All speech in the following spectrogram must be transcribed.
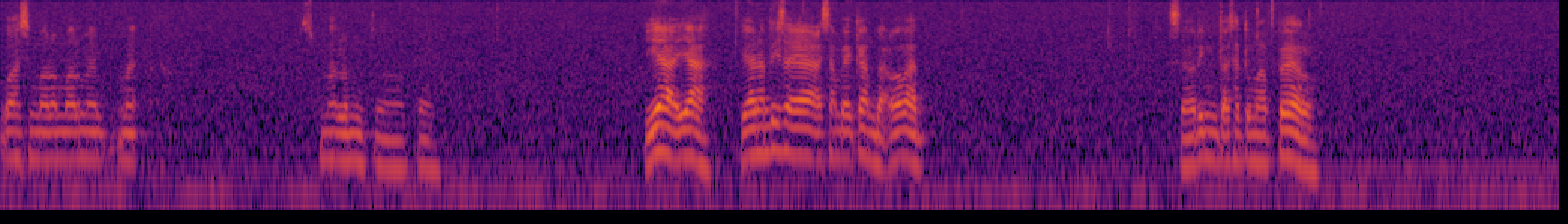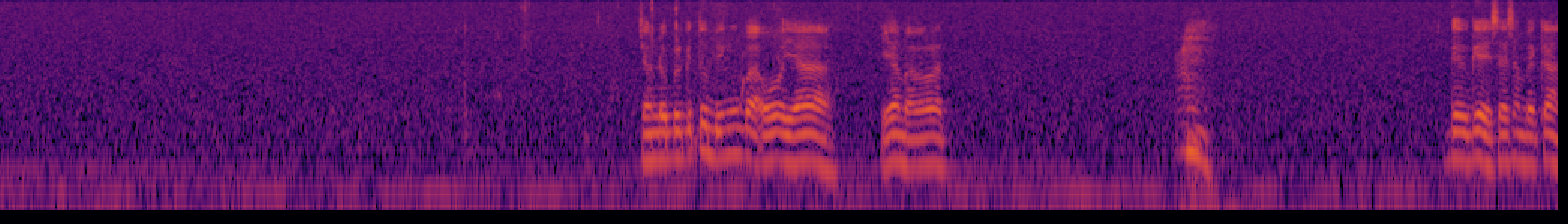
wah semalam malam semalam itu apa iya. ya ya nanti saya sampaikan mbak Wawat sehari minta satu mapel jangan double gitu bingung pak oh ya ya mbak Wawat Oke oke saya sampaikan.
